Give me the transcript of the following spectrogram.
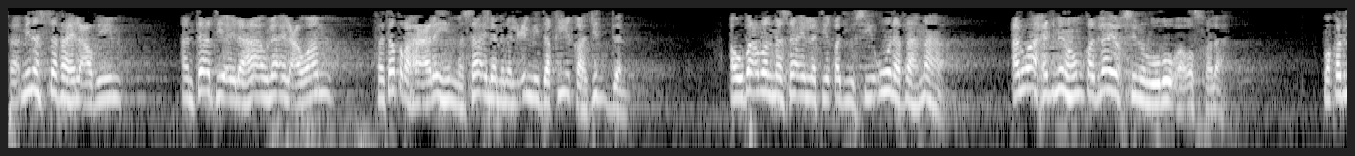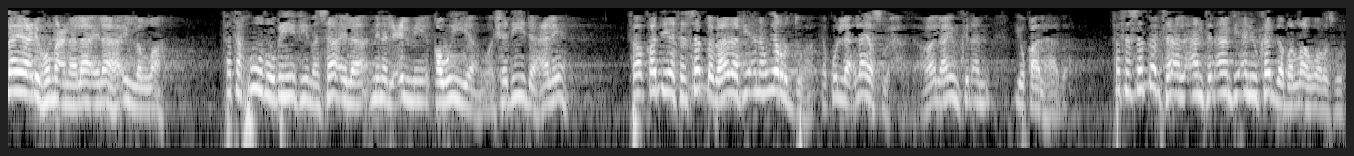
فمن السفه العظيم أن تأتي إلى هؤلاء العوام فتطرح عليهم مسائل من العلم دقيقة جدا أو بعض المسائل التي قد يسيئون فهمها. الواحد منهم قد لا يحسن الوضوء والصلاة وقد لا يعرف معنى لا إله إلا الله فتخوض به في مسائل من العلم قوية وشديدة عليه. فقد يتسبب هذا في أنه يردها. يقول لا لا يصلح هذا لا يمكن أن يقال هذا. فتسببت أنت الآن في أن يكذب الله ورسوله.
